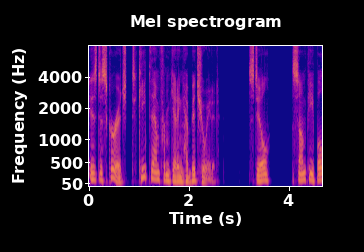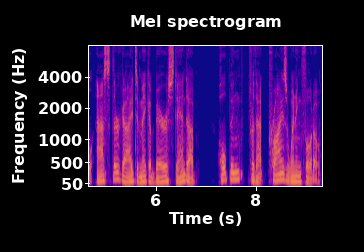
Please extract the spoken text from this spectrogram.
is discouraged to keep them from getting habituated. Still, some people ask their guide to make a bear stand up, hoping for that prize winning photo.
